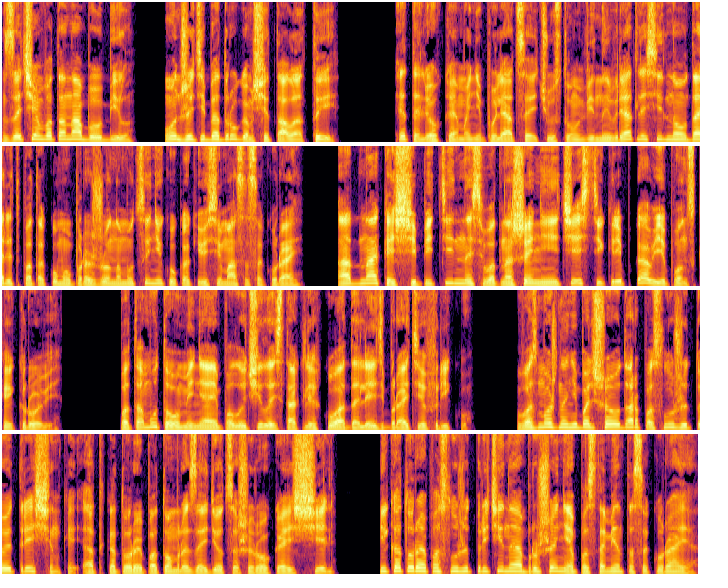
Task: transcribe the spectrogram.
Зачем вот она бы убил? Он же тебя другом считал, а ты...» Эта легкая манипуляция чувством вины вряд ли сильно ударит по такому пораженному цинику, как Юсимаса Сакурай. Однако щепетильность в отношении чести крепка в японской крови. Потому-то у меня и получилось так легко одолеть братьев Рику. Возможно, небольшой удар послужит той трещинкой, от которой потом разойдется широкая щель, и которая послужит причиной обрушения постамента Сакурая.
